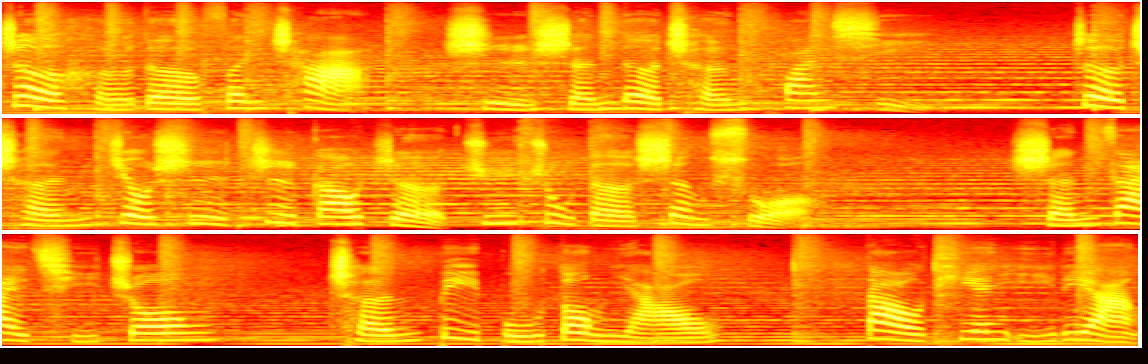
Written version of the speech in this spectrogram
这河的分叉使神的城欢喜。这城就是至高者居住的圣所，神在其中，城必不动摇。到天一亮，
